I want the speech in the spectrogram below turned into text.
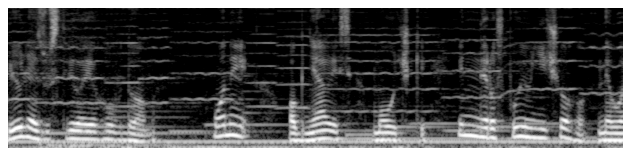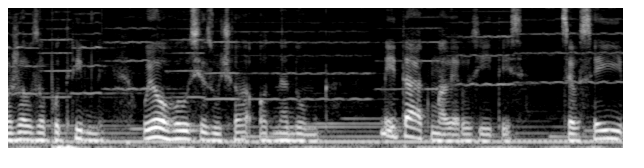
Юля зустріла його вдома. Вони обнялись мовчки. Він не розповів нічого, не вважав за потрібне. У його голосі звучала одна думка. Ми і так мали розійтися. Це все її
